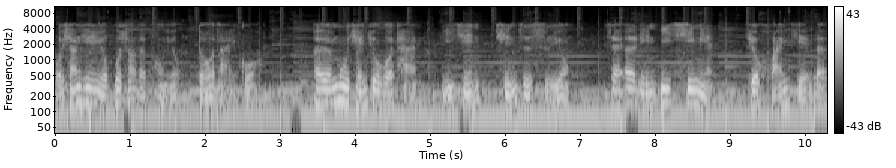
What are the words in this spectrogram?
我相信有不少的朋友都来过。而目前救国毯已经停止使用，在二零一七年就还给了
